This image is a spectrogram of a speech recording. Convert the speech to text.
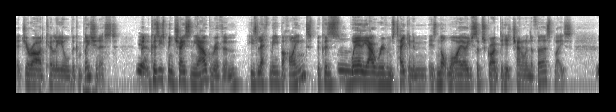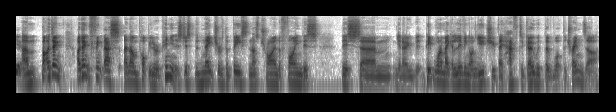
Jirard Khalil, the completionist. yeah. But because he's been chasing the algorithm, he's left me behind because Mm. where the algorithm's taken him is not what I subscribed to his channel in the first place. yeah. Um, but I don't I don't think that's an unpopular opinion. It's just the nature of the beast and us trying to find this this um, you know people want to make a living on YouTube. They have to go with the what the trends are.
